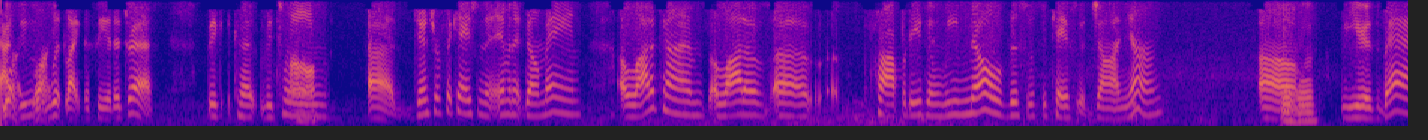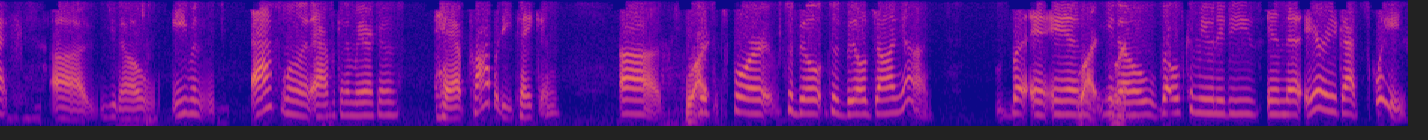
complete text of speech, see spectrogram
I, I do right. would like to see it addressed because between uh, gentrification and eminent domain, a lot of times a lot of uh, properties, and we know this was the case with John Young um, Mhm. years back. Uh, you know, even affluent African Americans had property taken uh, Right. just for to build to build John Young, but and, and Right, you right. know those communities in that area got squeezed.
